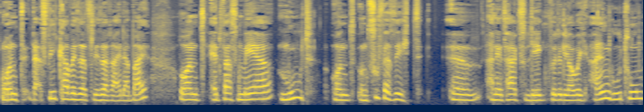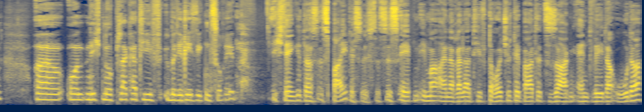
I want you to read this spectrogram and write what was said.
Und da ist viel Kaffeesatzleserei dabei und etwas mehr Mut und, und Zuversicht äh, an den Tag zu legen, würde, glaube ich, allen gut tun äh, und nicht nur plakativ über die Risiken zu reden. Ich denke, dass es beides ist. Es ist eben immer eine relativ deutsche Debatte zu sagen, entweder oder.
